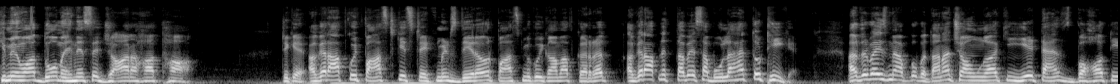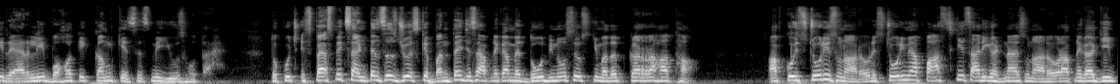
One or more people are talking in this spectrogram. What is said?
कि मैं वहाँ दो महीने से जा रहा था। ठीक है, अगर आप कोई पास्ट के स्टेटमेंट्स दे रहे हो और पास्ट में कोई काम आप कर रहे हो, अगर आपने तब ऐसा बोला है तो ठीक है। अदरवाइज़ मैं आपको बताना चाहूँगा कि ये टेंस बहुत ही रेयरली बहुत ही कम केसेस में यूज़ होता है। तो कुछ स्पेसिफिक सेंटेंसेस जो इसके बनते हैं, जैसे आपने कहा मैं दो दिनों से उसकी मदद कर रहा था। आप कोई स्टोरी सुना रहा हो और स्टोरी में आप पास की सारी घटनाएँ सुना रहे हो और आपने कहा कि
